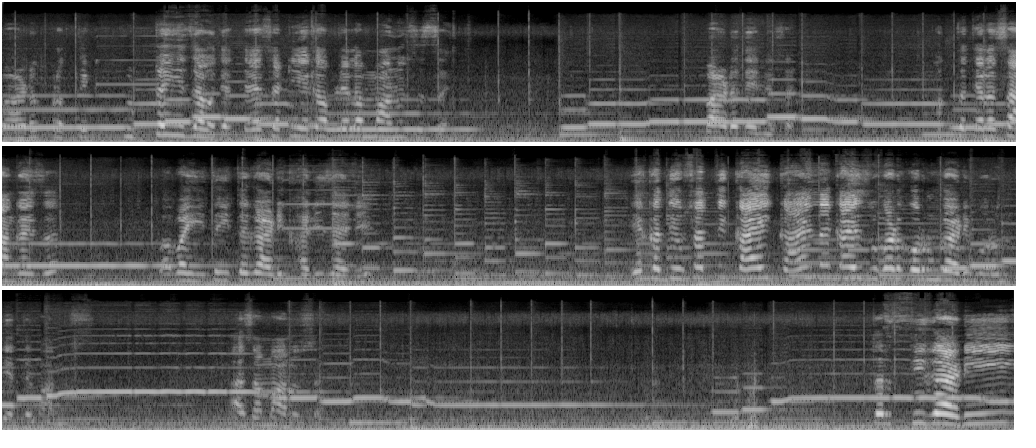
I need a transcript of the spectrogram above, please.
भाडं प्रत्येक कुठंही जाऊ द्या त्यासाठी एक आपल्याला माणूसच आहे. भाडं देण्यासाठी. फक्त त्याला सांगायचं बाबा इथं इथं गाडी खाली झाली. एका दिवसात ती काय काय ना काय जुगाड करून गाडी भरून देते माणूस. असा माणूस आहे. तर ती गाडी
